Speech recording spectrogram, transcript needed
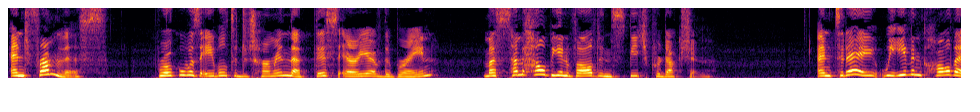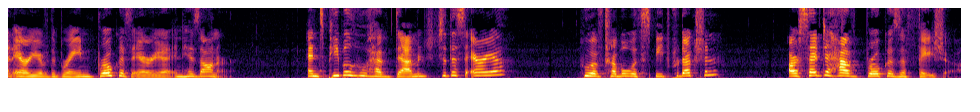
And from this, Broca was able to determine that this area of the brain must somehow be involved in speech production. And today, we even call that area of the brain Broca's area in his honor. And people who have damage to this area, who have trouble with speech production, are said to have Broca's aphasia.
